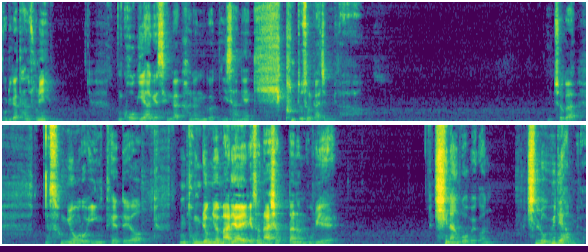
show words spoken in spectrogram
우리가 단순히 고귀하게 생각하는 것 이상의 깊은 뜻을 가집니다. 저가 성령으로 잉태되어 동정녀 마리아에게서 나셨다는 우리의 신앙 고백은 실로 위대합니다.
